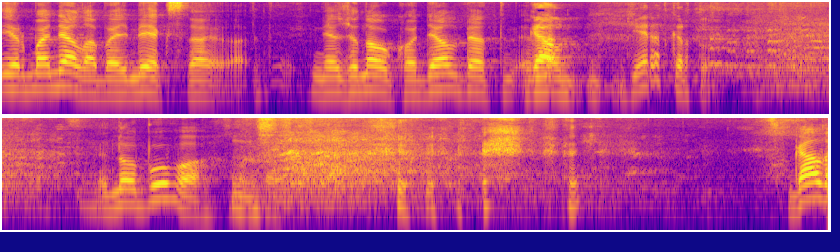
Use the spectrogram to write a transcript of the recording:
ir mane labai mėgsta. Nežinau kodėl, bet... Gal gerėt kartu? Nu, buvo. Gal,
